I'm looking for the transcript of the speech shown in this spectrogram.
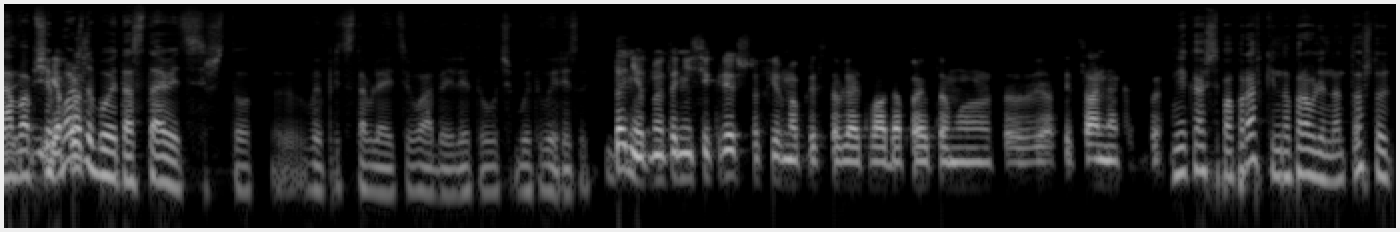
Нам вообще можно будет оставить, что вы представляете ВАДА, или это лучше будет вырезать? Да нет, но это не секрет, что фирма представляет ВАДА, поэтому это официально как бы... Мне кажется, поправки направлены на то, что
